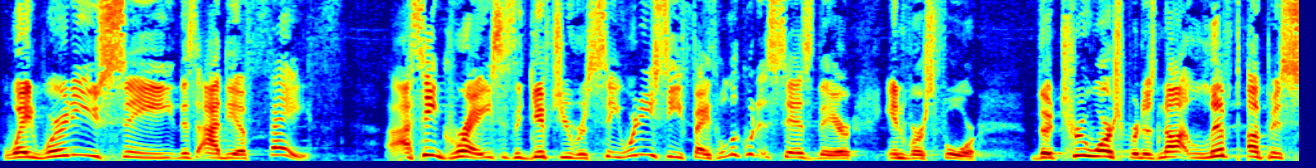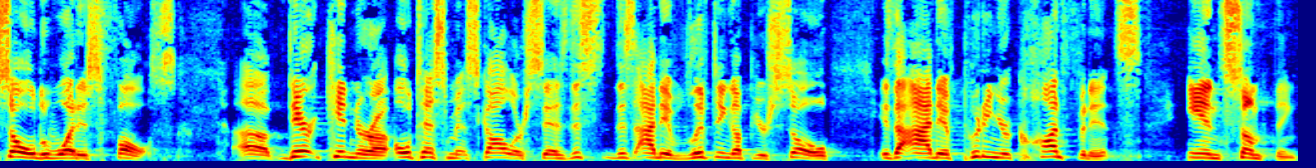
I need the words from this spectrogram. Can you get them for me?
Wade, where do you see this idea of faith? I see grace as a gift you receive. Where do you see faith? Well, look what it says there in verse 4. The true worshiper does not lift up his soul to what is false. Uh, Derek Kidner, an Old Testament scholar, says this, this idea of lifting up your soul is the idea of putting your confidence in something.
